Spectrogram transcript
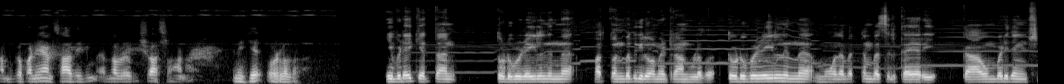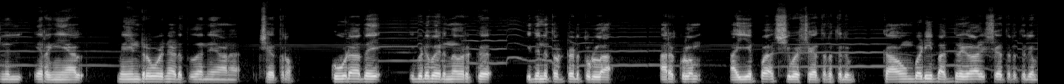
നമുക്ക് പണിയാൻ സാധിക്കും എന്നുള്ള വിശ്വാസമാണ് എനിക്ക് ഉള്ളത്. ഇവിടേക്ക് എത്താൻ തൊടുപുഴയിൽ നിന്ന് പത്തൊൻപത് കിലോമീറ്ററാണുള്ളത്. തൊടുപുഴയിൽ നിന്ന് മൂലമറ്റം ബസ്സിൽ കയറി കാവുമ്പടി ജംഗ്ഷനിൽ ഇറങ്ങിയാൽ മെയിൻ റോഡിനടുത്ത് തന്നെയാണ് ക്ഷേത്രം. കൂടാതെ ഇവിടെ വരുന്നവർക്ക് ഇതിന് തൊട്ടടുത്തുള്ള അരക്കുളം അയ്യപ്പ ശിവക്ഷേത്രത്തിലും കാവുമ്പടി ഭദ്രകാളി ക്ഷേത്രത്തിലും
